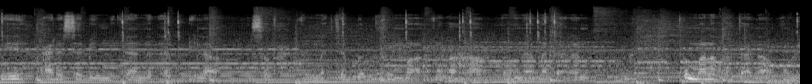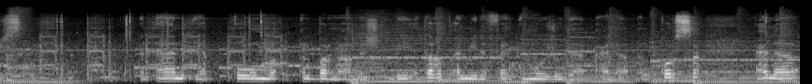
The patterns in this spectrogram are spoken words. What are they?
فيه على سبيل المثال نذهب إلى سطح المكتب ثم نضعها هنا مثلا ثم نضغط على موجز. الآن يقوم البرنامج بضغط الملفات الموجودة على القرص على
